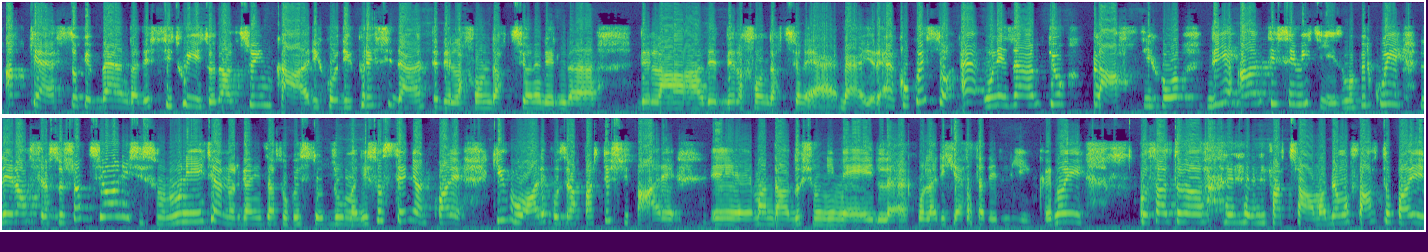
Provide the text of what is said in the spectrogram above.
ha chiesto che venga destituito dal suo incarico di presidente della fondazione, del, della, de, della fondazione Meyer. Ecco, questo è un esempio plastico di antisemitismo per cui le nostre associazioni si sono unite, hanno organizzato questo Zoom di sostegno al quale chi vuole potrà partecipare eh, mandandoci un'email con la richiesta del link. Noi cos'altro eh, facciamo? Abbiamo fatto poi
